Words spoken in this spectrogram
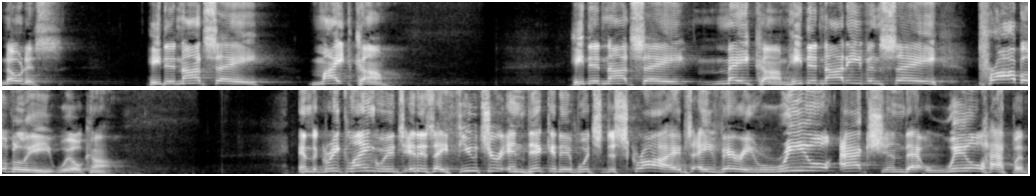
Notice, he did not say might come. He did not say may come. He did not even say probably will come. In the Greek language, it is a future indicative which describes a very real action that will happen.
